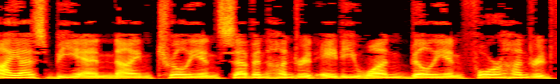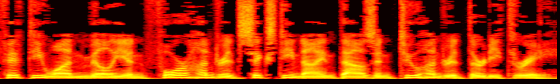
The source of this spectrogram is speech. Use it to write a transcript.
ISBN 9781451469233.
